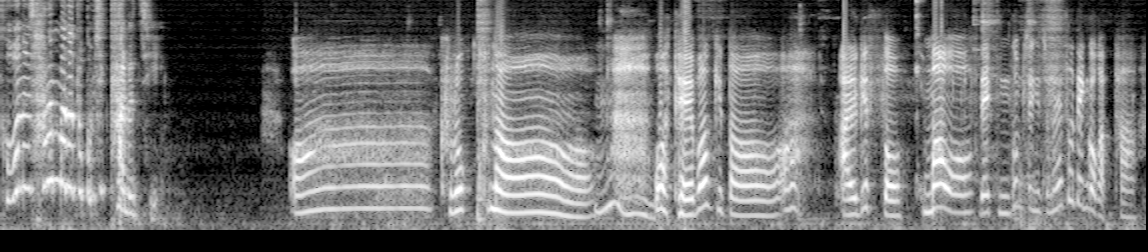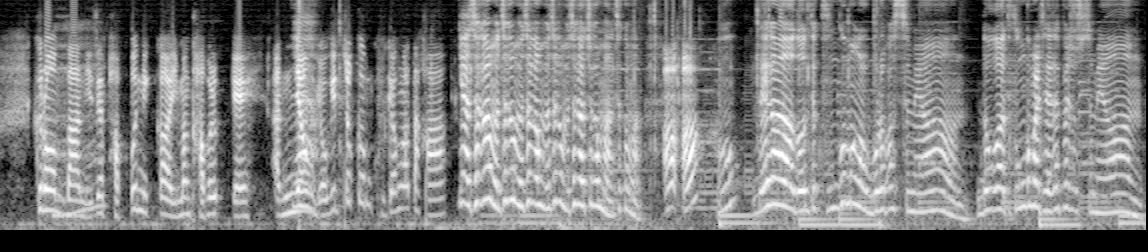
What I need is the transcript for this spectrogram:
그거는 사람마다 조금씩 다르지. 아, 그렇구나. 음. 와, 대박이다. 아, 알겠어. 고마워. 내 궁금증이 좀 해소된 것 같아. 그럼 난 음. 이제 바쁘니까 이만 가볼게. 안녕. 야. 여기 조금 구경하다 가. 야 잠깐만 잠깐만 잠깐만 잠깐만 잠깐 잠깐만 잠깐만. 아, 아? 어? 내가 너한테 궁금한 걸 물어봤으면 너가 궁금할 대답해줬으면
